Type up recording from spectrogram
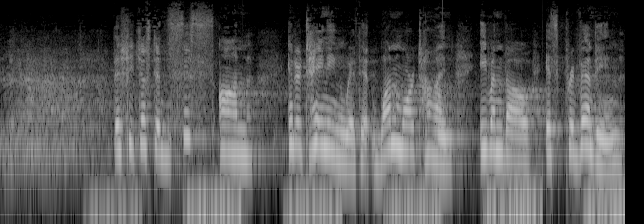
that she just insists on entertaining with it one more time, even though it's preventing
